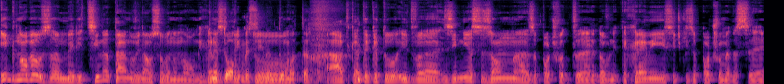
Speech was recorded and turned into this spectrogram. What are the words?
Иг Нобел за медицина, тая новина особено много ми харесва. Дойдохме като... си на думата. А, така, тъй като идва зимния сезон, започват редовните хреми, всички започваме да се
